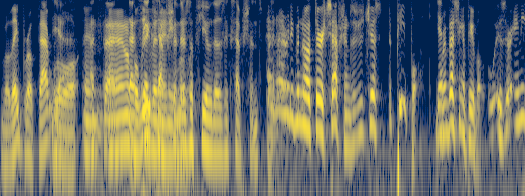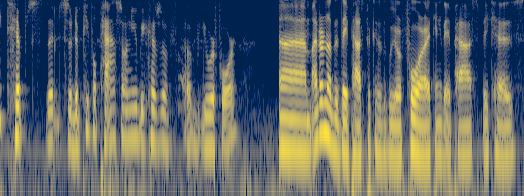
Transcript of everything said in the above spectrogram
well, they broke that Yeah, rule, and that's the, I don't that's the believe in any exception. There's a few of those exceptions, but And I don't even know if they're exceptions. There's just the people. Yeah. We're investing in people. Is there any tips that so did people pass on you because of, of you were four? Um, I don't know that they passed because we were four. I think they passed because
